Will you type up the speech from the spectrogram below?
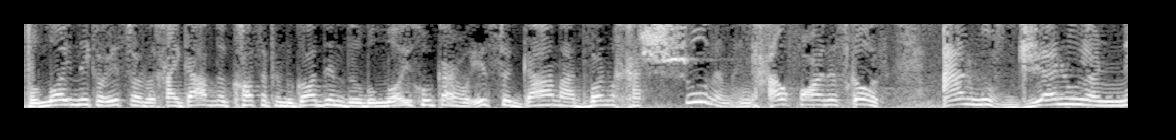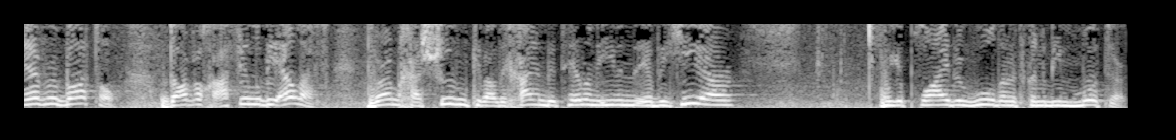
V'loy nikar isra v'chay gavna kosa prim begodim the chukar hu gam advarim chashuvim. And how far this goes. Animals generally are never bottle. Davach afilu bi. Dvarim chashuvim kibal lichayim even over here we apply the rule, then it's going to be mutter.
